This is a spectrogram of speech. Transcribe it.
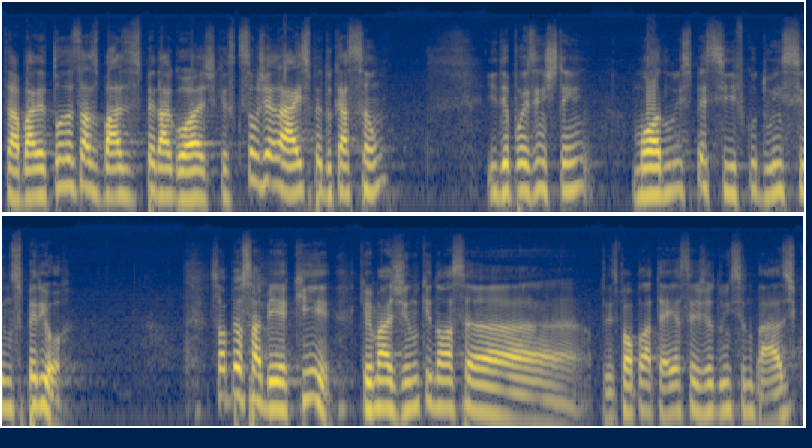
trabalha todas as bases pedagógicas que são gerais para a educação, e depois a gente tem módulo específico do ensino superior. Só para eu saber aqui, que eu imagino que nossa principal plateia seja do ensino básico.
